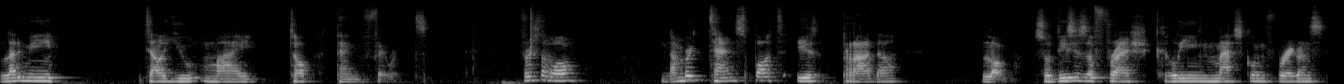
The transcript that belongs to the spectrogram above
let me tell you my top 10 favorites. First of all, number 10 spot is Prada L'Homme. So this is a fresh, clean, masculine fragrance,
